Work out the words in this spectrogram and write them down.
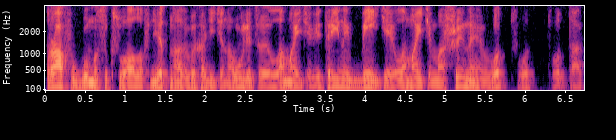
Прав у гомосексуалов нет, надо выходите на улицы, ломайте витрины, бейте, ломайте машины, вот, вот, вот так.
